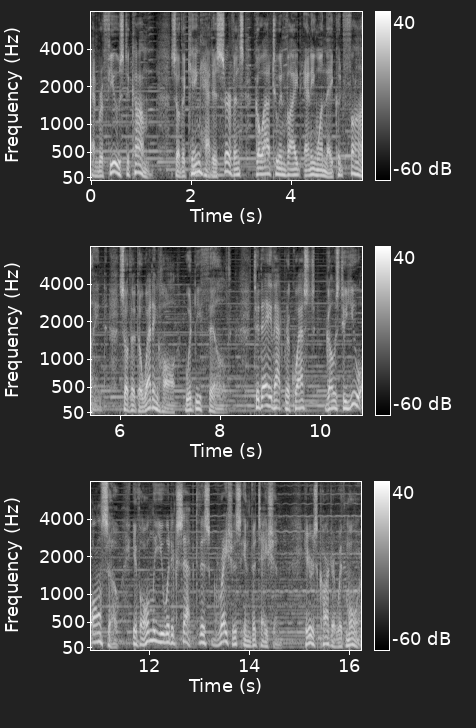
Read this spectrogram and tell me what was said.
and refused to come. So the king had his servants go out to invite anyone they could find so that the wedding hall would be filled. Today, that request goes to you also, if only you would accept this gracious invitation. Here's Carter with more.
